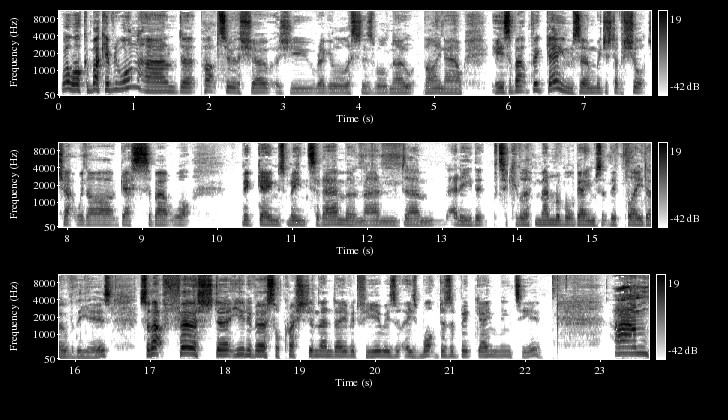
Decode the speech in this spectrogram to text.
Well, welcome back, everyone. And uh, part two of the show, as you regular listeners will know by now, is about big games. And we just have a short chat with our guests about what big games mean to them and, and um, any the particular memorable games that they've played over the years. So, that first uh, universal question, then, David, for you is, is what does a big game mean to you? Um,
